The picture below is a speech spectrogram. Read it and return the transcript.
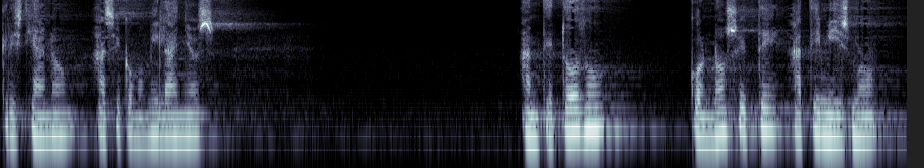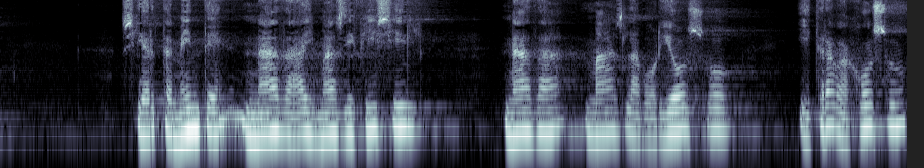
cristiano hace como mil años, ante todo, conócete a ti mismo. Ciertamente nada hay más difícil, nada más laborioso y trabajoso,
